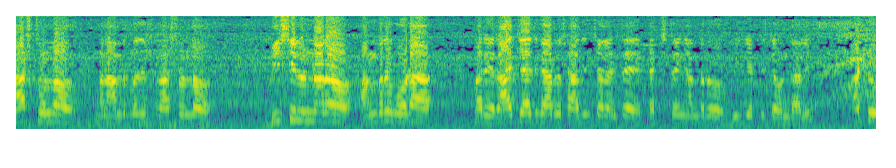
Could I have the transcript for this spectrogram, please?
రాష్ట్రంలో మన ఆంధ్రప్రదేశ్ రాష్ట్రంలో బీసీలు ఉన్నారో అందరూ కూడా మరి రాజ్యాధికారం సాధించాలంటే ఖచ్చితంగా అందరూ బీజేపీతో ఉండాలి. అటు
